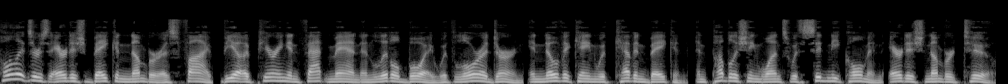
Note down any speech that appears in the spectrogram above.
Politzer's Erdős-Bacon number is 5, via appearing in Fat Man and Little Boy with Laura Dern in Novocaine with Kevin Bacon, and publishing once with Sidney Coleman Erdős number 2.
